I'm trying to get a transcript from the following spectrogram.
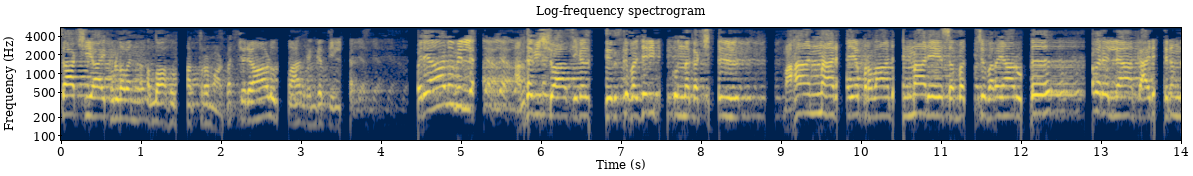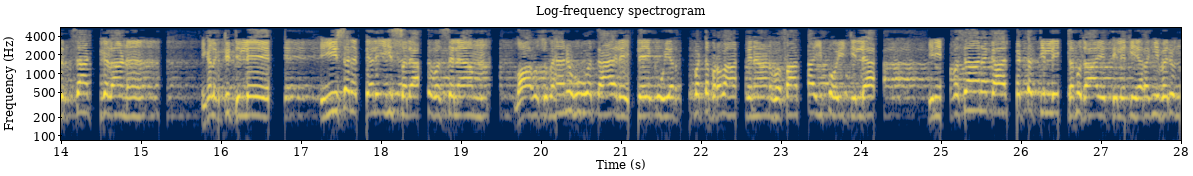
സാക്ഷിയായിട്ടുള്ളവൻ അള്ളാഹു മാത്രമാണ്. മറ്റൊരാളും ആ രംഗത്തില്ല. ഒരാളുമില്ല. അന്ധവിശ്വാസികൾ തീർക്ക് പ്രചരിപ്പിക്കുന്ന കക്ഷികൾ മഹാന്മാരായ പ്രവാചകന്മാരെ സംബന്ധിച്ച് പറയാറുണ്ട്. അവരെല്ലാ കാര്യത്തിനും ദൃക്സാക്ഷികളാണ് നിങ്ങൾ ഇട്ടിട്ടില്ലേ? ഈസ നബി അലൈഹി സ്വലാത്തു വസ്സലാം അള്ളാഹു സുബാനുഭൂവത്താലയിലേക്ക് ഉയർത്തപ്പെട്ട പ്രവാചകനാണ്. വഫാത്തായി പോയിട്ടില്ല. ഇനി അവസാന കാലഘട്ടത്തിൽ ഈ സമുദായത്തിലേക്ക് ഇറങ്ങി വരുന്ന.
